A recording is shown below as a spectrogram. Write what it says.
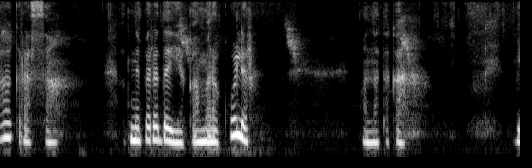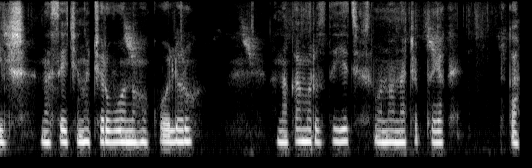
яка краса. От не передає камера колір. Вона така більш насичено червоного кольору. А на камеру здається, що вона начебто як така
